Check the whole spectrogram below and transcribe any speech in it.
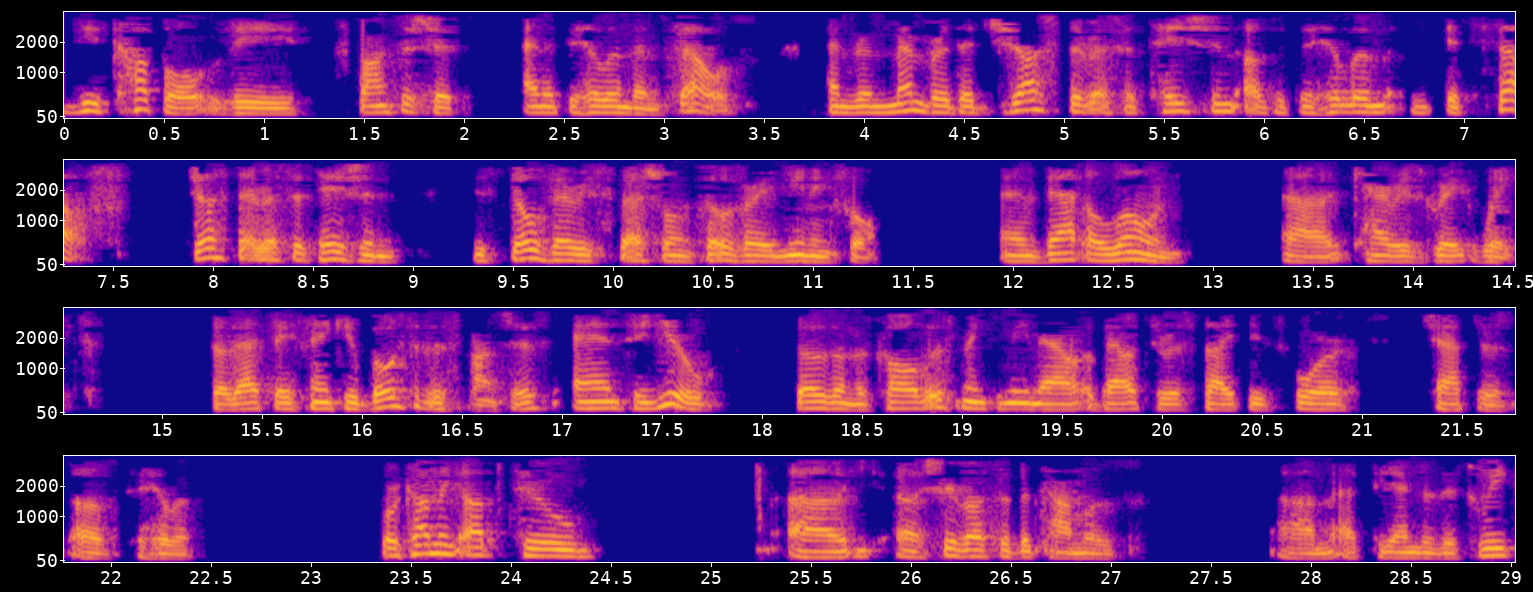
decouple the sponsorship and the Tehillim themselves and remember that just the recitation of the Tehillim itself, just that recitation is so very special and so very meaningful. And that alone uh, carries great weight. So that's a thank you both to the sponsors and to you, those on the call listening to me now about to recite these four chapters of Tehillim. We're coming up to uh, uh, Shiva B'Tammuz um, at the end of this week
